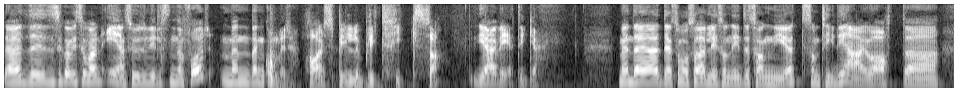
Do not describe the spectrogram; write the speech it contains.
Eh, det skal, skal være den eneste utvidelsen den får, men den kommer. Har spillet blitt fiksa? Jeg vet ikke. Men det, det som også er litt sånn interessant nyhet samtidig, er jo at eh,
